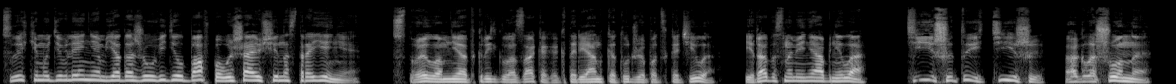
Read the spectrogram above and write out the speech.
С легким удивлением я даже увидел баф, повышающий настроение. Стоило мне открыть глаза, как акторианка тут же подскочила и радостно меня обняла. «Тише ты, тише, оглашенная!»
